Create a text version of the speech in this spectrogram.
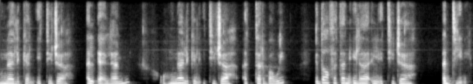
هنالك الاتجاه الإعلامي وهنالك الاتجاه التربوي إضافة إلى الاتجاه الديني.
